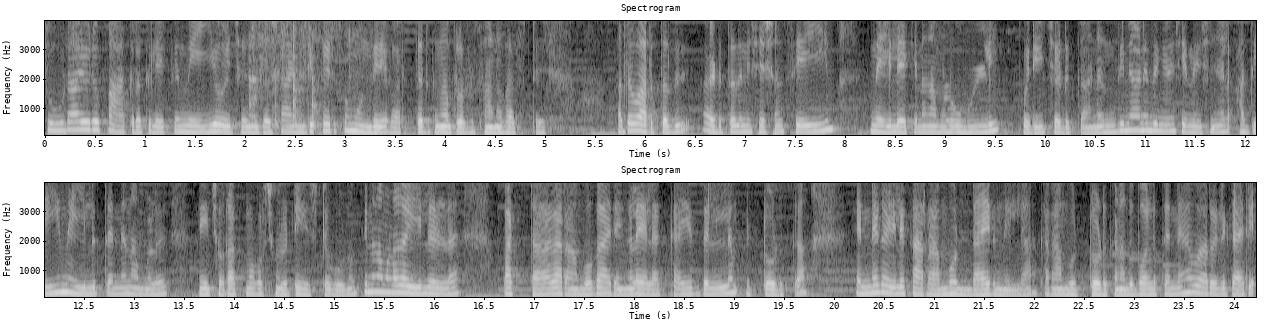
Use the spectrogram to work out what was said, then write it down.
ചൂടായൊരു പാത്രത്തിലേക്ക് നെയ്യ് ഒഴിച്ചതിന് ശേഷം അണ്ടിപ്പരിപ്പ് മുന്തിരി വറുത്തെടുക്കുന്ന പ്രോസസ്സാണ് ഫസ്റ്റ് അത് വറുത്തത് എടുത്തതിന് ശേഷം സെയിം നെയ്യിലേക്ക് തന്നെ നമ്മൾ ഉള്ളി പൊരിച്ചെടുക്കുകയാണ് എന്തിനാണ് ഇതിങ്ങനെ ചെയ്യുന്നത് വെച്ച് കഴിഞ്ഞാൽ അതേ നെയ്യിൽ തന്നെ നമ്മൾ നെയ്ച്ചോറാക്കുമ്പോൾ കുറച്ചും കൂടി ടേസ്റ്റ് കൂടും. പിന്നെ നമ്മളെ കയ്യിലുള്ള പട്ട കറാമ്പോ കാര്യങ്ങൾ ഏലക്കായ ഇതെല്ലാം ഇട്ട് കൊടുക്കുക. എന്റെ കയ്യിൽ കറാമ്പ് ഉണ്ടായിരുന്നില്ല. കറാമ്പ് ഇട്ട് കൊടുക്കണം. അതുപോലെ തന്നെ വേറൊരു കാര്യം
